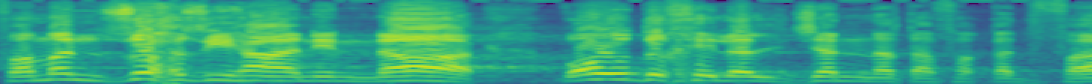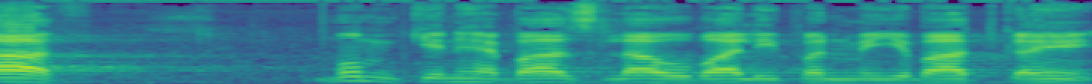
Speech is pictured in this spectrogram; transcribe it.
فمن عن النار وادخل الجنت فقد فات ممکن ہے بعض لا ابالی پن میں یہ بات کہیں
